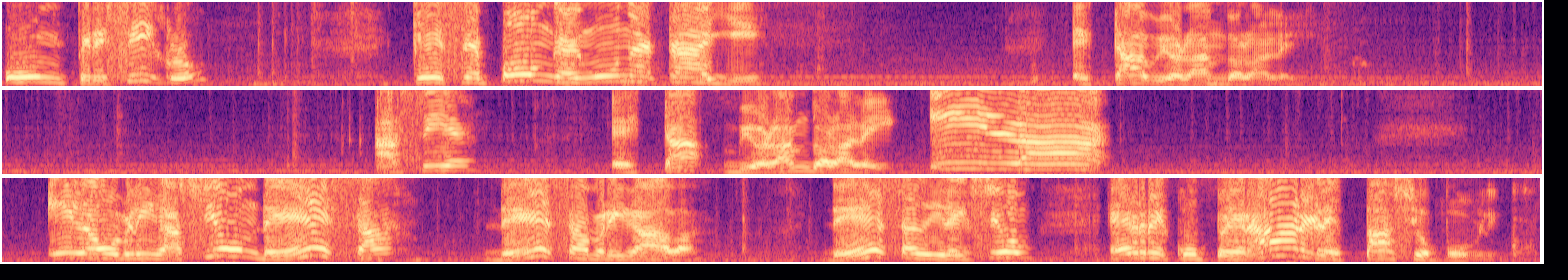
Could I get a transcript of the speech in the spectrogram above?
un triciclo, que se ponga en una calle, está violando la ley. Así es, está violando la ley. Y la, y la obligación de esa, de esa brigada, de esa dirección, es recuperar el espacio público.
